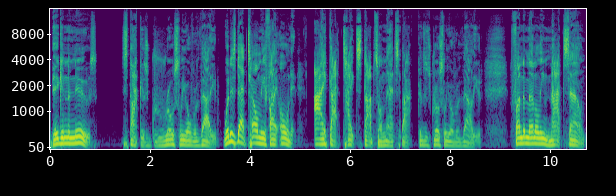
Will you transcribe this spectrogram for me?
big in the news stock is grossly overvalued. What does that tell me if I own it? I got tight stops on that stock because it's grossly overvalued. Fundamentally not sound.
